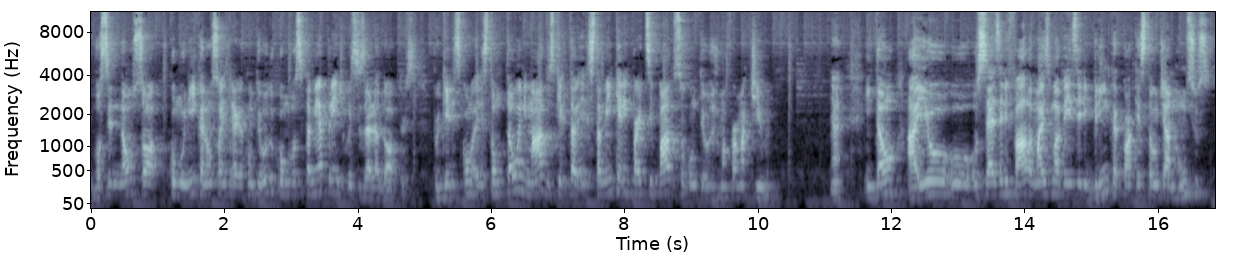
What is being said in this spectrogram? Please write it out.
você não só comunica, não só entrega conteúdo, como você também aprende com esses early adopters. Porque eles estão tão animados que eles também querem participar do seu conteúdo de uma forma ativa. Né? Então, aí o, o, o César ele fala, mais uma vez ele brinca com a questão de anúncios,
